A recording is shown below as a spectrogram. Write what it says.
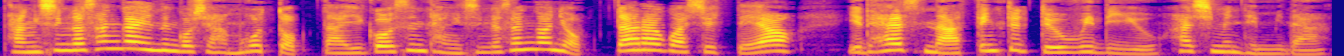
당신과 상관 있는 것이 아무것도 없다. 이것은 당신과 상관이 없다라고 하실 때요. It has nothing to do with you 하시면 됩니다.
